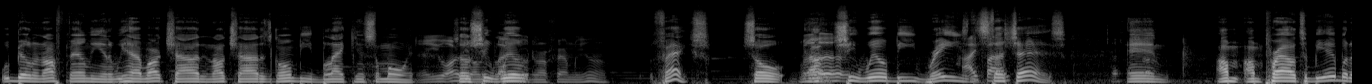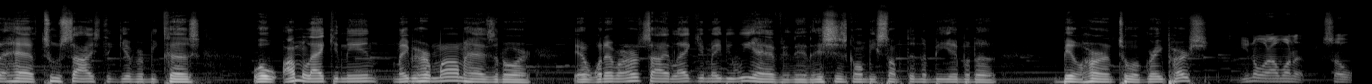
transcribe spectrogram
we building our family, and we have our child, and our child is gonna be black and Samoan. Yeah, you are So she will- family, huh? Facts. So uh, she will be raised such as, and I'm I'm proud to be able to have two sides to give her because, well, I'm lacking in. Maybe her mom has it, or whatever her side lacking, maybe we have it. And it's just gonna be something to be able to build her into a great person. You know what I want to? So,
